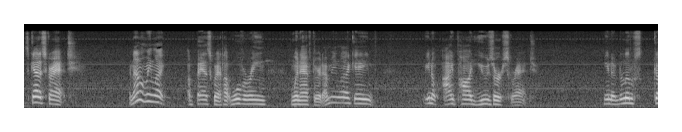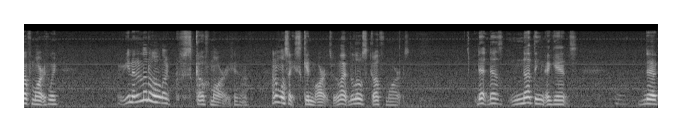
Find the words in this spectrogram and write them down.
it's got a scratch. And I don't mean like a bad scratch, like Wolverine went after it. I mean like a you know, iPod user scratch. You know, the little scuff marks where, you know, the little, like, scuff marks, you know. I don't want to say skin marks, but like the little scuff marks. That does nothing against the,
